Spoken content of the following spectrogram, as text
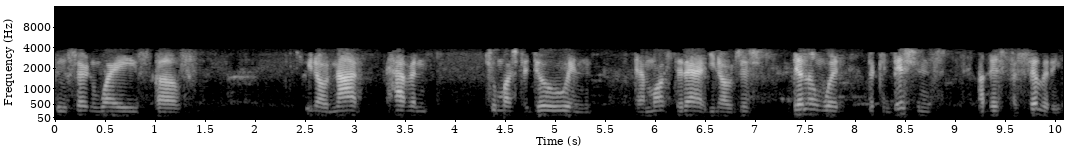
through certain ways of, you know, not having too much to do, and, and amongst that, you know, just dealing with the conditions of this facility.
